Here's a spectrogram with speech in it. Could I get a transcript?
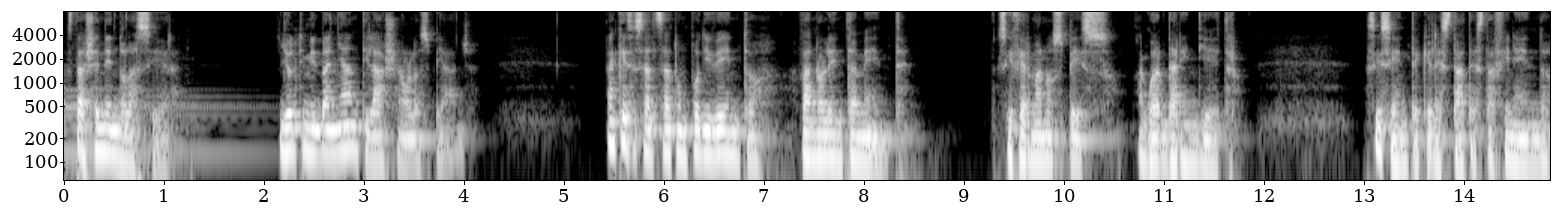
Sta scendendo la sera. Gli ultimi bagnanti lasciano la spiaggia. Anche se si è alzato un po' di vento, vanno lentamente. Si fermano spesso a guardare indietro. Si sente che l'estate sta finendo.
